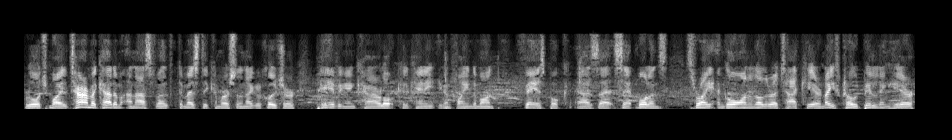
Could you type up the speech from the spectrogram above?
Roach Mile, Tarmac Macadam and Asphalt, Domestic, Commercial and Agriculture, Paving in Carlow, Kilkenny. You can find them on Facebook as uh, St Mullins try and go on another attack here. Nice crowd building here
